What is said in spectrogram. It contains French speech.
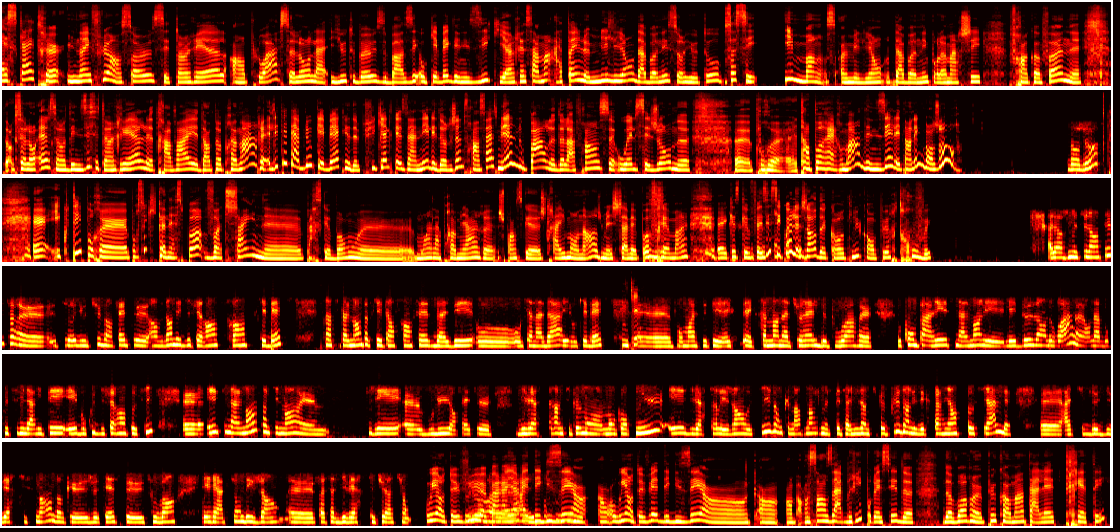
Est-ce qu'être une influenceuse, c'est un réel emploi? Selon la youtubeuse basée au Québec, Denise, qui a récemment atteint le million d'abonnés sur YouTube. Ça, c'est immense, un million d'abonnés pour le marché francophone. Donc, selon elle, selon Denise, c'est un réel travail d'entrepreneur. Elle est établie au Québec depuis quelques années. Elle est d'origine française, mais elle nous parle de la France où elle séjourne euh, pour euh, temporairement. Denise, elle est en ligne. Bonjour. Bonjour. Euh, écoutez, pour euh, pour ceux qui connaissent pas votre chaîne, euh, parce que bon, moi la première, je pense que je trahis mon âge, mais je savais pas vraiment qu'est-ce que vous faisiez. C'est quoi le genre de contenu qu'on peut retrouver? Alors, je me suis lancée sur sur YouTube en fait en faisant des différences France-Québec principalement parce qu'il était en française basée au, au, Canada et au Québec. Euh, pour moi, c'était extrêmement naturel de pouvoir euh, comparer finalement les, les deux endroits. Euh, on a beaucoup de similarités et beaucoup de différences aussi. Euh, et finalement, tranquillement, j'ai euh, voulu en fait euh, divertir un petit peu mon, mon, contenu et divertir les gens aussi. Donc maintenant, je me spécialise un petit peu plus dans les expériences sociales euh, à type de divertissement. Donc je teste souvent les réactions des gens face à diverses situations. Oui, on t'a vu par ailleurs être déguisé en, oui, on t'a vu être déguisé en, en, en sans-abri pour essayer de, de voir un peu comment tu allais être traité.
